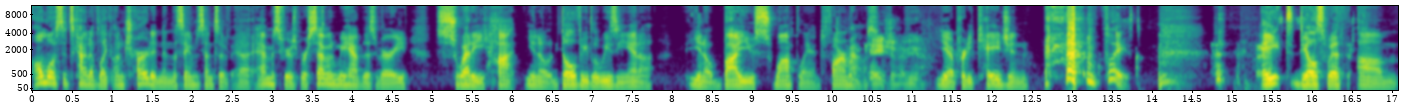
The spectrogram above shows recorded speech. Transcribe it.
almost it's kind of like Uncharted in the same sense of uh, atmospheres. Where seven we have this very sweaty, hot, you know, Dulvey, Louisiana, you know, bayou swampland Pretty farmhouse Cajun of you. yeah, pretty Cajun place. Eight deals with um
